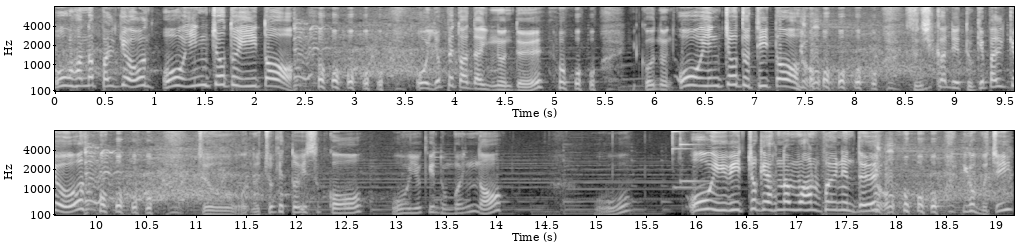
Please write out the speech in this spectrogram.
오 하나 발견. 오 인저도 있다. 오 옆에도 하나 있는데? 이거는 오 인저도 뒤다. 순식간에 두 개 발견. 저 어느 쪽에 또 있을까? 오 여기는 뭐 있나? 오? 오, 이 위쪽에 하나 뭐 하나 보이는데? 이거 뭐지?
